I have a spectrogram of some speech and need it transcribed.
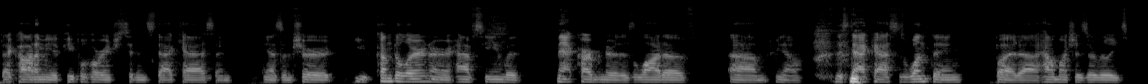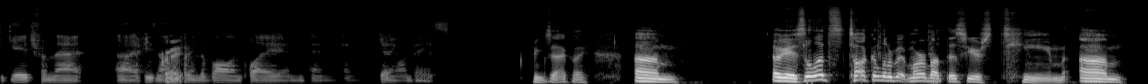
dichotomy of people who are interested in statcast and you know, as i'm sure you've come to learn or have seen with matt carpenter there's a lot of um, you know the statcast is one thing but uh, how much is there really to gauge from that uh, if he's not right. putting the ball in play and, and, and getting on base exactly um, Okay, so let's talk a little bit more about this year's team. Um,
